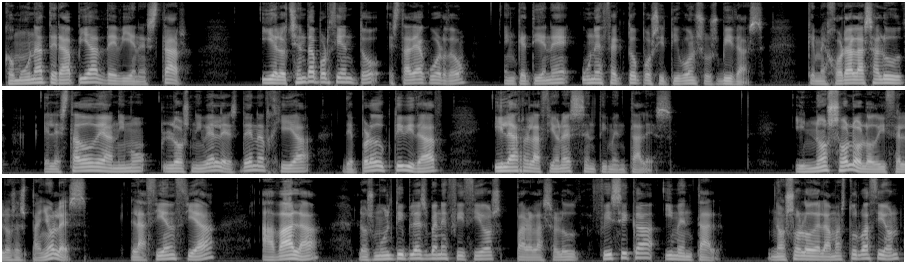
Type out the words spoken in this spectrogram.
como una terapia de bienestar y el 80% está de acuerdo en que tiene un efecto positivo en sus vidas, que mejora la salud, el estado de ánimo, los niveles de energía, de productividad y las relaciones sentimentales. Y no solo lo dicen los españoles. La ciencia avala los múltiples beneficios para la salud física y mental, no solo de la masturbación,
